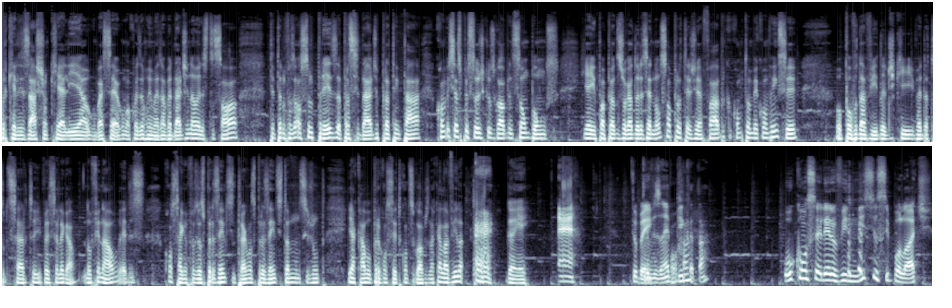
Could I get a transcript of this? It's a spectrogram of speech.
porque eles acham que ali é vai ser alguma coisa ruim, mas na verdade não, eles estão só tentando fazer uma surpresa para a cidade para tentar convencer as pessoas de que os goblins são bons. E aí o papel dos jogadores é não só proteger a fábrica, como também convencer o povo da vila de que vai dar tudo certo e vai ser legal. No final, eles conseguem fazer os presentes, entregam os presentes, todo mundo se junta e acaba o preconceito contra os goblins naquela vila. É, ganhei. É. Muito bem. A televisão é Porra. pica, tá? O conselheiro Vinícius Cipolotti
